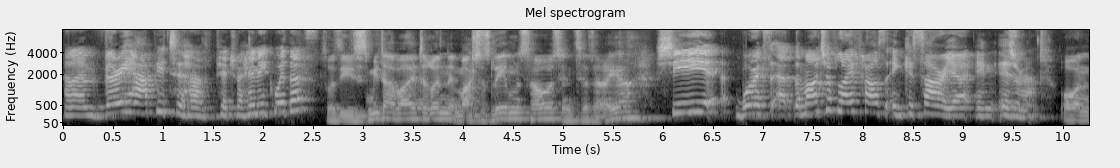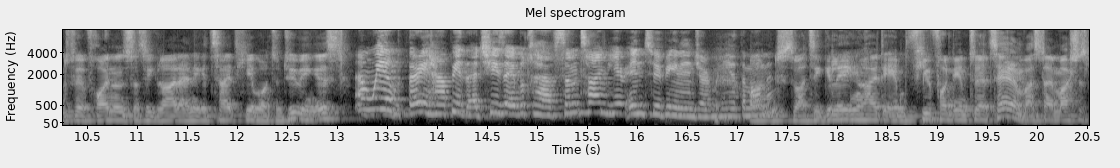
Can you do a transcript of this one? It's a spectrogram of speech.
And I'm very happy to have Petra Hennig with us. So, sie ist Mitarbeiterin im Marsch des Lebenshaus in Caesarea She works at the March of Life House in Caesarea in Israel. und wir freuen uns, dass sie gerade einige Zeit hier bei uns in Tübingen ist. And we are very happy that she's able to have some time here in Tübingen in Germany at the Und moment. so hat sie Gelegenheit, eben viel von dem zu erzählen, was da im Marsch des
